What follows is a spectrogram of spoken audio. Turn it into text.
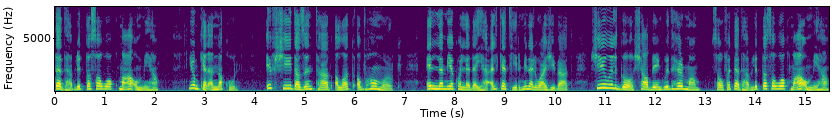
تذهب للتسوق مع أمها يمكن أن نقول if she doesn't have a lot of homework إن لم يكن لديها الكثير من الواجبات she will go shopping with her mom سوف تذهب للتسوق مع أمها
